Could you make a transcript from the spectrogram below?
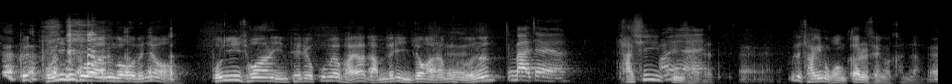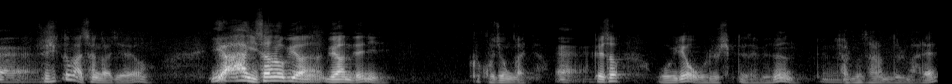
근데 그 본인이 좋아하는 거거든요. 본인이 좋아하는 인테리어 꾸며봐야 남들이 인정 안 하면 네. 그거는 맞아요. 다시 아, 구입해야 돼. 예. 근데 자기는 원가를 생각한다. 예. 주식도 마찬가지예요. 야, 이 산업이 왜 안 되니? 그 고정관념. 예. 그래서 오히려 5, 60대 되면은 젊은 사람들 말에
